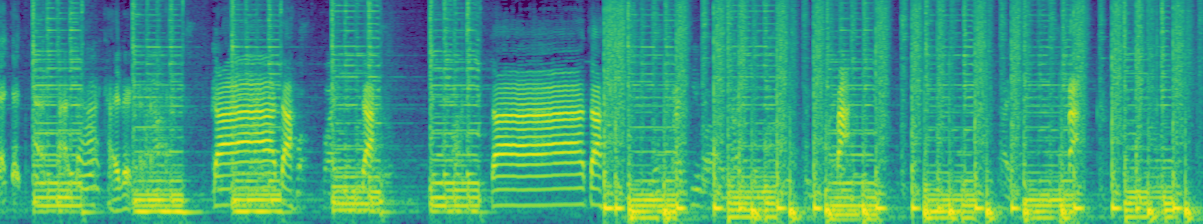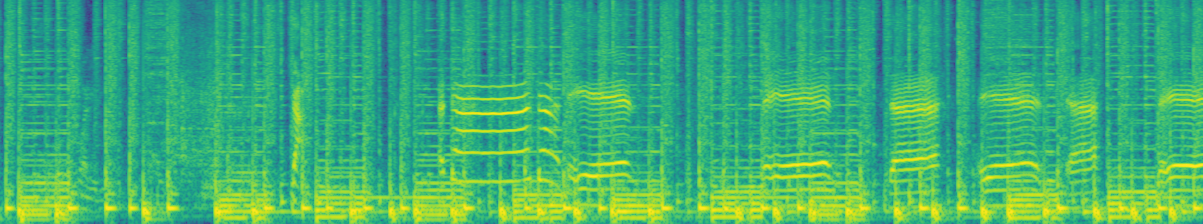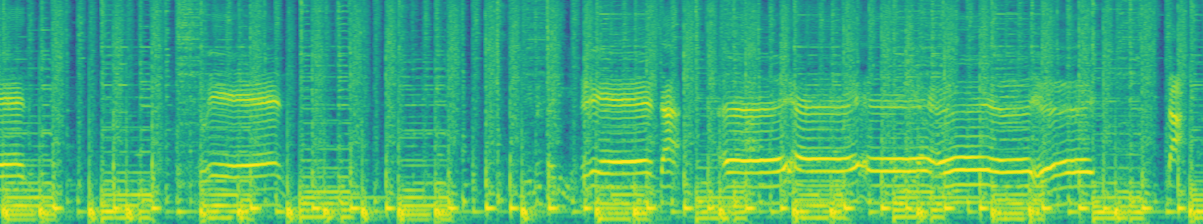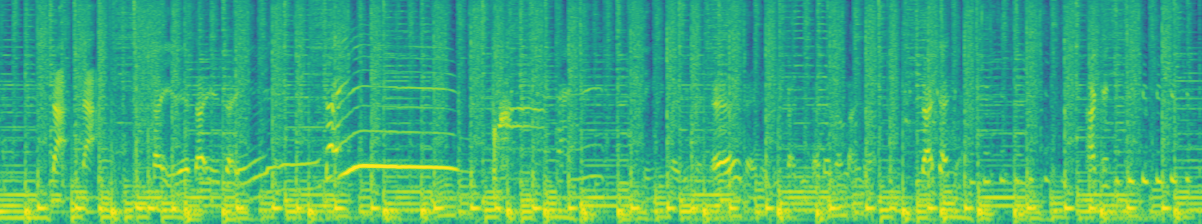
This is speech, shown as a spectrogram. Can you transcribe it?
จ้าจ้าไฟจ้ะจ้าจ้าไฟที่ว่าได้คนมาเป็นไฟปะปะจ้าจ้าจ้าเอ็นเอ็นจ้า เอ้ยเอ้ยเอ้ยเอ้ยเอ้ยจ้าจ้าจ้าจ้าเอ็นจ้าเอ็นจ้าเอ็นจ้าเอ็น Đinh đinh này đinh này. Ê, này này đinh cái đinh đó đó nó lại là. Đấy đấy. À cái cái cái cái cái cái.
